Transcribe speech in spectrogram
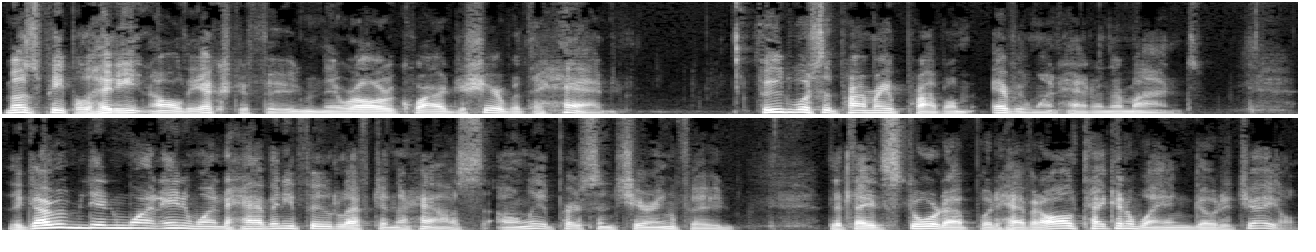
Most people had eaten all the extra food, and they were all required to share what they had. Food was the primary problem everyone had on their minds. The government didn't want anyone to have any food left in their house. Only a person sharing food that they had stored up would have it all taken away and go to jail.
